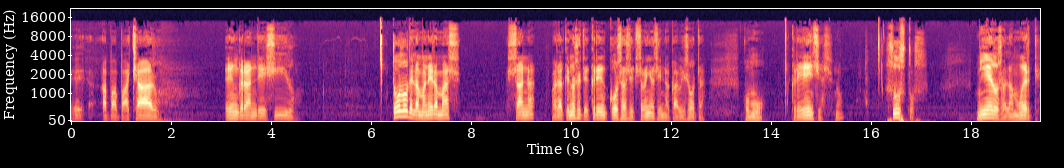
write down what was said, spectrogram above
eh, apapachado, engrandecido. Todo de la manera más sana para que no se te creen cosas extrañas en la cabezota, como creencias, ¿no? sustos, miedos a la muerte,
